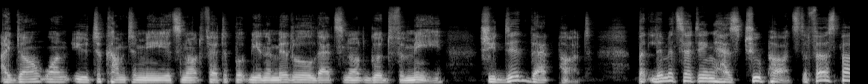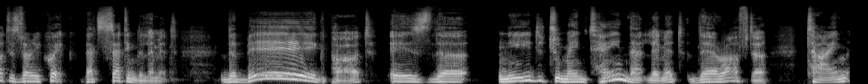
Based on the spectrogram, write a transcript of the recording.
I don't want you to come to me. It's not fair to put me in the middle. That's not good for me. She did that part. But limit setting has two parts. The first part is very quick. That's setting the limit. The big part is the need to maintain that limit thereafter, time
